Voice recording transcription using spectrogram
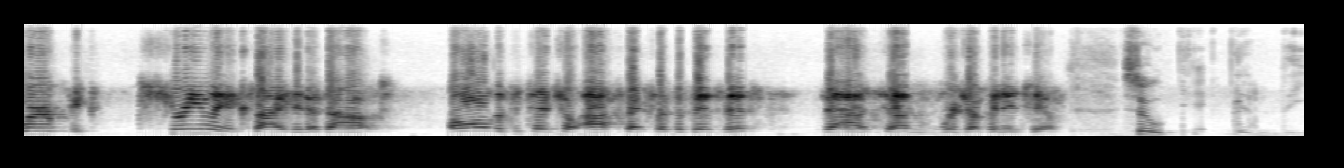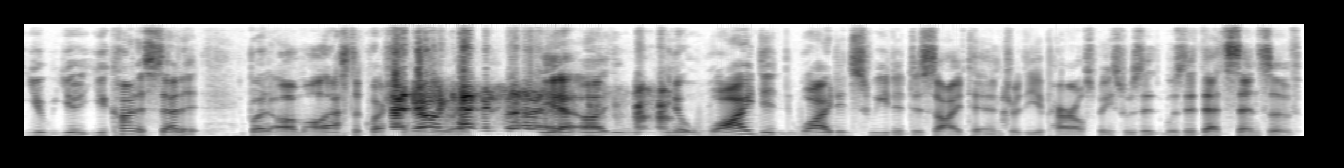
we're extremely excited about all the potential aspects of the business that um, we're jumping into. So, you you, you kind of said it, but um, I'll ask the question know, anyway. Yeah, uh, you know, why did why did Sweda decide to enter the apparel space? Was it was it that sense of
